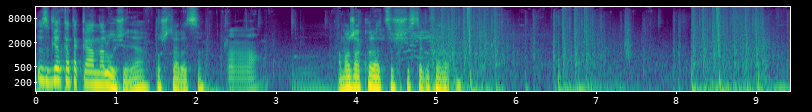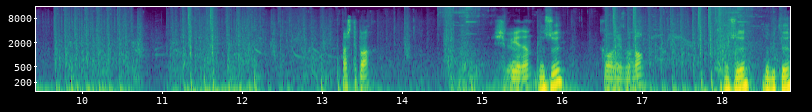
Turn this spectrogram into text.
To jest gierka taka na luzie, nie? Po sztelece. A może akurat coś się z tego fajnego... Masz typa? Śpi jeden, Leży? koło niego, no. Leży? Dobity?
